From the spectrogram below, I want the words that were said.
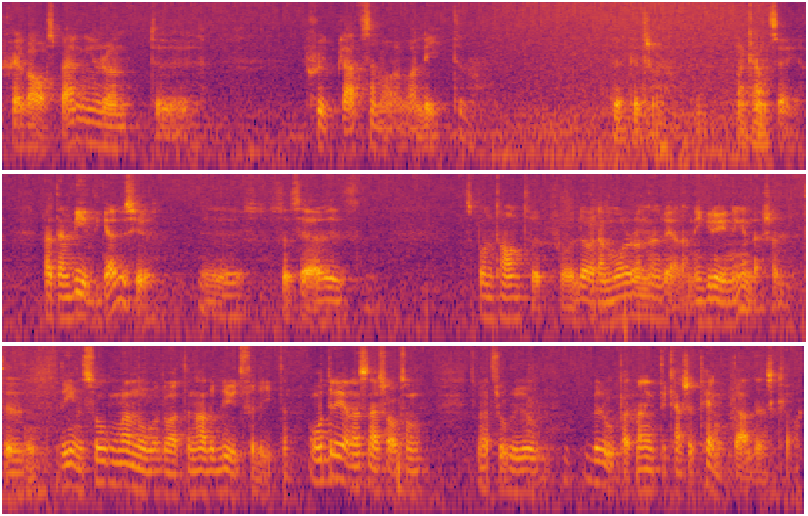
själva avspärrningen runt eh, skjutplatsen var, var liten. Det, det tror jag man kan säga. För att den vidgades ju eh, så att säga spontant upp på lördagmorgonen redan i gryningen där. Så att, eh, det insåg man nog då att den hade blivit för liten. Återigen en sån här sak som, som jag tror beror på att man inte kanske tänkte alldeles klart.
